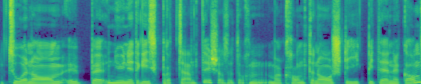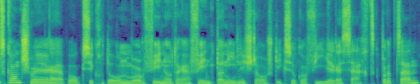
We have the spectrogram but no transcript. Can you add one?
die Zunahme etwa 39 Prozent ist, also doch ein markanter Anstieg bei diesen ganz, ganz schweren, eben Oxycodon, Morphin oder auch Fentanyl ist der Anstieg sogar 64 Prozent.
